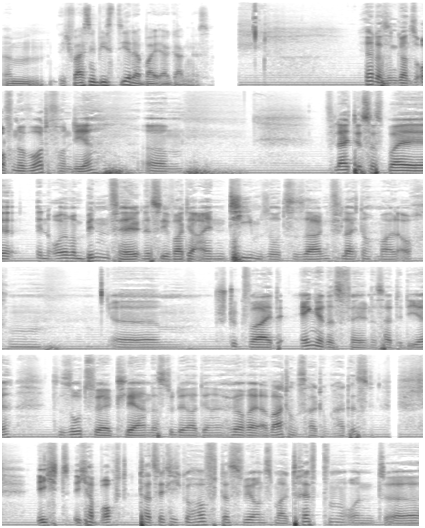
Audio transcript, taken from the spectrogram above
Ähm, ich weiß nicht, wie es dir dabei ergangen ist. Ja, das sind ganz offene Worte von dir. Ähm, vielleicht ist das bei in eurem Binnenverhältnis, ihr wart ja ein Team sozusagen, vielleicht nochmal auch ein ähm, Stück weit engeres Verhältnis hattet ihr, so zu erklären, dass du da eine höhere Erwartungshaltung hattest. Ich, ich habe auch tatsächlich gehofft, dass wir uns mal treffen und äh,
